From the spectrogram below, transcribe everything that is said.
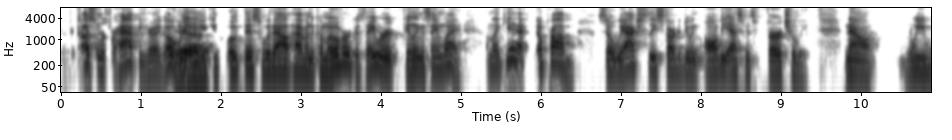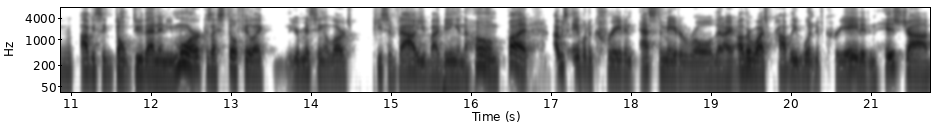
the customers were happy. They're like, Oh, really? Yeah. You can quote this without having to come over? Because they were feeling the same way. I'm like, Yeah, no problem. So we actually started doing all the estimates virtually. Now, we obviously don't do that anymore because I still feel like you're missing a large piece of value by being in the home, but I was able to create an estimator role that I otherwise probably wouldn't have created. And his job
